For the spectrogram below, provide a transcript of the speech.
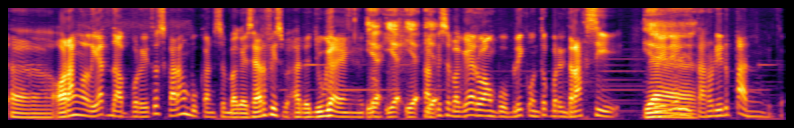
eh, orang ngelihat dapur itu sekarang bukan sebagai servis ada juga yang itu Iya iya iya tapi iya. sebagai ruang publik untuk berinteraksi Ya. jadi dia ditaruh di depan gitu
